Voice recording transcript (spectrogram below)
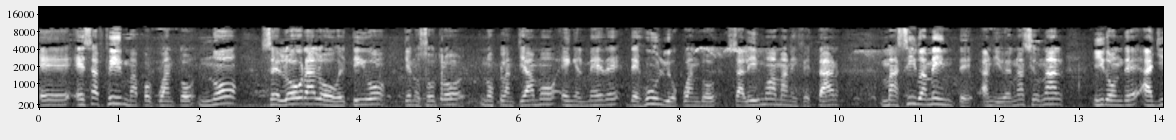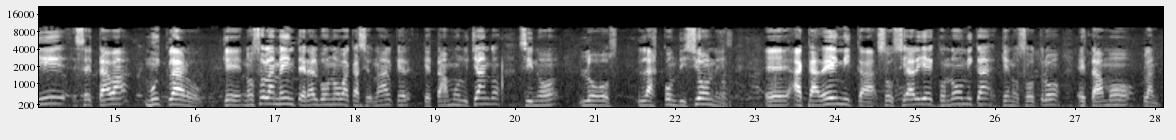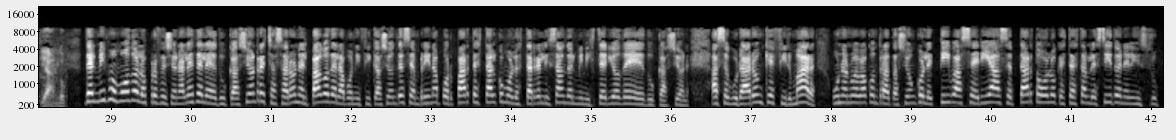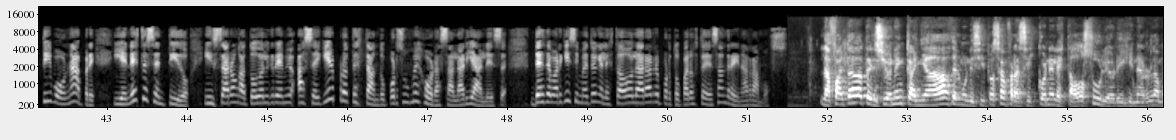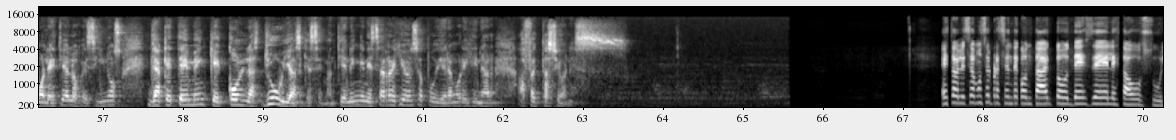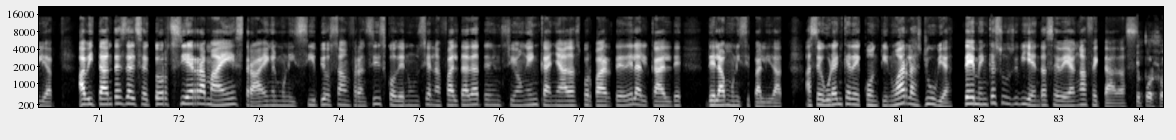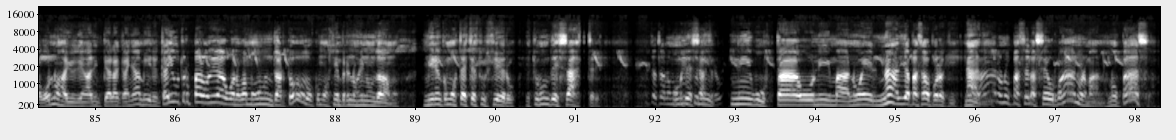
eh, esa firma por cuanto no se logra los objetivos que nosotros nos planteamos en el mes de julio, cuando salimos a manifestar masivamente a nivel nacional y donde allí se estaba muy claro que no solamente era el bono vacacional que, que estábamos luchando, sino los, las condiciones eh, académica, social y económica que nosotros estamos planteando. Del mismo modo, los profesionales de la educación rechazaron el pago de la bonificación de Sembrina por partes, tal como lo está realizando el Ministerio de Educación. Aseguraron que firmar una nueva contratación colectiva sería aceptar todo lo que está establecido en el instructivo ONAPRE y en este sentido instaron a todo el gremio a seguir protestando por sus mejoras salariales. Desde Barquisimeto en el estado Lara reportó para ustedes Andreina Ramos. La falta de atención en cañadas del municipio de San Francisco en el estado Zulia originaron la molestia de los vecinos, ya que temen que con las lluvias que se mantienen en esa región se pudieran originar afectaciones. Establecemos el presente contacto desde el estado Zulia. Habitantes del sector Sierra Maestra en el municipio San Francisco denuncian la falta de atención en cañadas por parte del alcalde de la municipalidad. Aseguran que de continuar las lluvias temen que sus viviendas se vean afectadas. Por favor nos ayuden a limpiar la cañada. Miren, que hay otro palo de agua, nos vamos a inundar todo, como siempre nos inundamos. Miren cómo está este suciero. Esto es un desastre. Un desastre. Ni, Gustavo, ni Manuel, nadie ha pasado por aquí. Nadie. Claro, no pasa el aseo urbano, hermano. No pasa.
